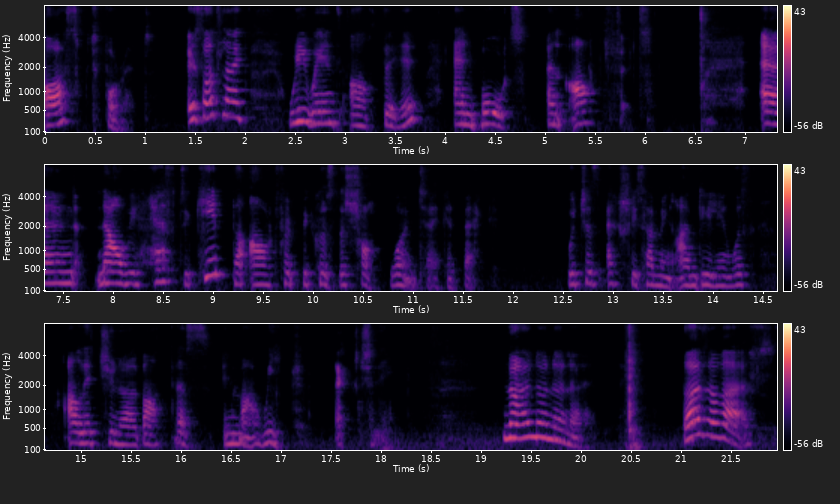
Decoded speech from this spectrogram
asked for it. It's not like we went out there and bought an outfit and now we have to keep the outfit because the shop won't take it back, which is actually something I'm dealing with. I'll let you know about this in my week, actually. No, no, no, no. Those of us,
